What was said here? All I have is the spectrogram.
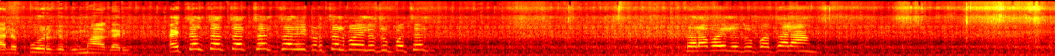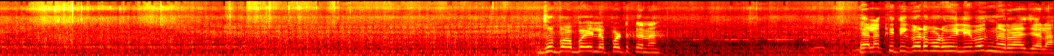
आलं पोरग बी महागारी काय चल चल चल चल चल इकडं. चल बैल झोपा चल. चला बैल झोपा चला. झोपा बैल पटकन. त्याला किती गडबड होईल बघ ना राजाला.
